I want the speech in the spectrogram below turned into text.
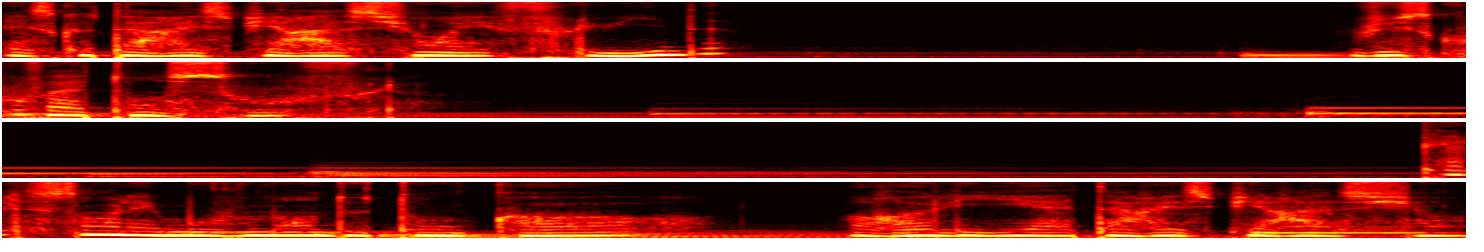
Est-ce que ta respiration est fluide? Jusqu'où va ton souffle? Quels sont les mouvements de ton corps reliés à ta respiration?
